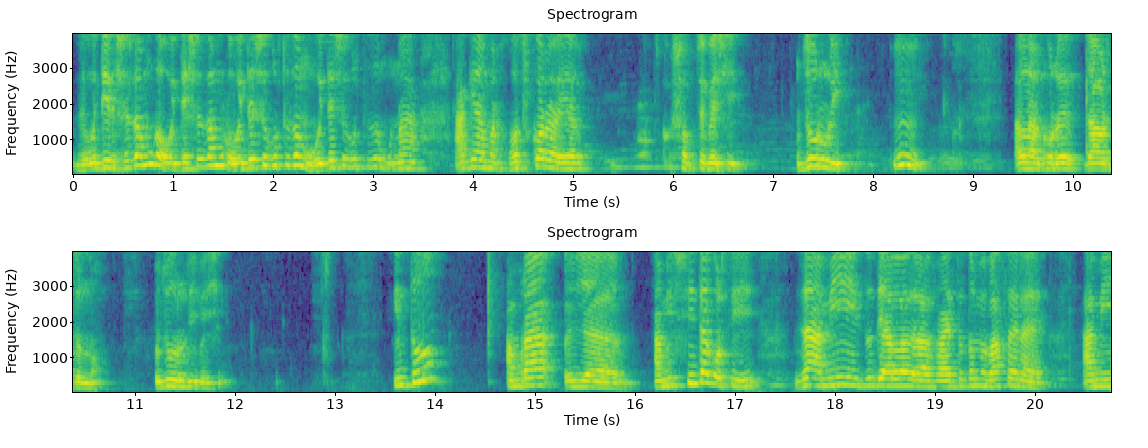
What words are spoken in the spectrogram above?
যে ওই দেশে যাব গা ওই দেশে যাব গা ওই দেশে ঘুরতে যাব ওই দেশে ঘুরতে যাব না, আগে আমার হজ করা সবচেয়ে বেশি জরুরি। হুম, আল্লাহর ঘরে যাওয়ার জন্য জরুরি বেশি। কিন্তু আমরা আমি চিন্তা করছি যে আমি যদি আল্লাহ হয়তো তুমি বাঁচাই রায়। আমি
